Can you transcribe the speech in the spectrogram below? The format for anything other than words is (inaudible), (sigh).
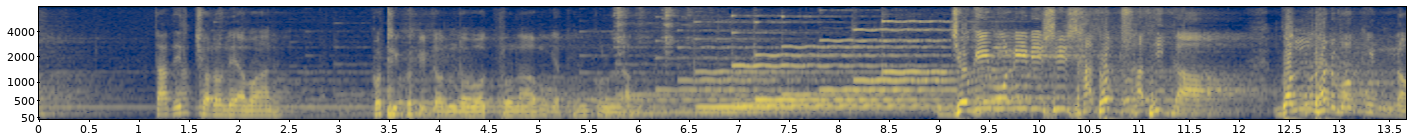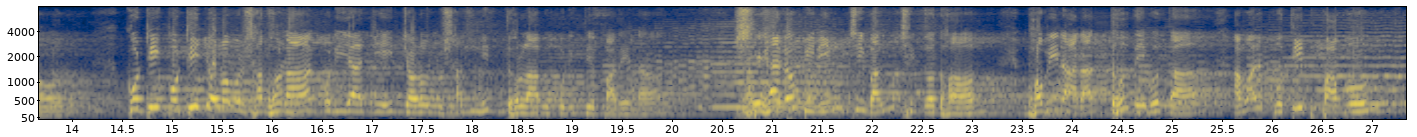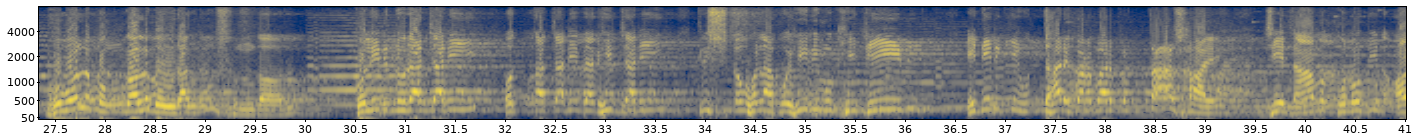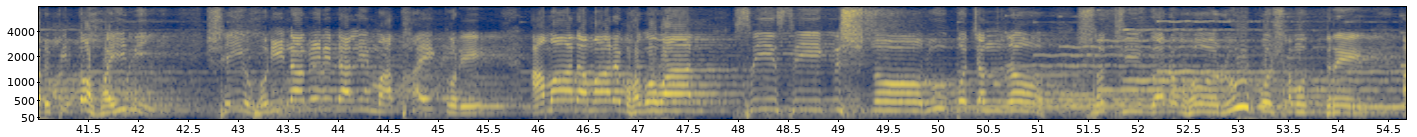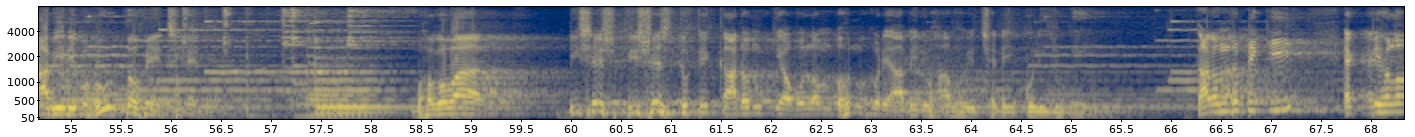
তাদের চরণে আমার কোটি কোটি দণ্ডবোধ প্রণাম জ্ঞাপন করলাম। যোগী মুনি ঋষি সাধক সাধিকা, গন্ধর্ব কিন্নর কোটি কোটি জনম সাধনা করিয়া যে চরণ সান্নিধ্য লাভ করিতে পারে না, সে হেন বিরিঞ্চি বাঞ্ছিত ধন, ভবের আরাধ্য দেবতা, আমার পতিত পাবন ভুবল মঙ্গল গৌরাঙ্গ সুন্দর। কলির দুরাচারী, অত্যাচারী, ব্যভিচারী, কৃষ্ণ ভোলা বহির্মুখী জীব, এদেরকে উদ্ধার করবার প্রত্যাশায় যে নাম কোনোদিন অর্পিত হয়নি সেই হরিনামের ডালি মাথায় করে আমার আমার ভগবান শ্রী শ্রী কৃষ্ণ রূপচন্দ্র সচি গর্ভ রূপ সমুদ্রে আবির্ভূত হয়েছেন। ভগবান বিশেষ বিশেষ দুটি কারণকে অবলম্বন করে আবির্ভাব হয়েছেন এই কলিযুগে। কারণ দুটি কি? একটি হলো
